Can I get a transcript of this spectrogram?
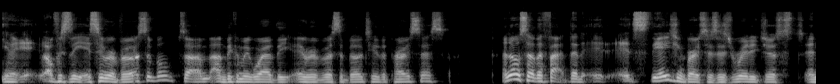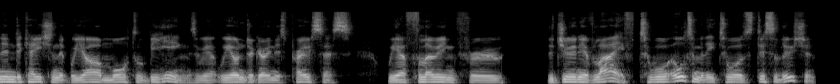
You know, it, obviously it's irreversible. So I'm, I'm becoming aware of the irreversibility of the process. And also the fact that it, it's the aging process is really just an indication that we are mortal beings. We are, we are undergoing this process. We are flowing through the journey of life toward ultimately towards dissolution.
